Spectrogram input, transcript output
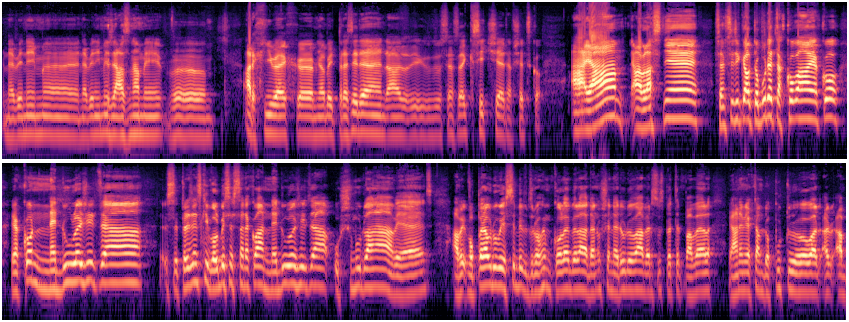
nevinným, eh, nevinnými záznamy v archívech eh, měl být prezident a se, se křičet a všecko. A já a vlastně jsem si říkal, to bude taková jako, jako nedůležitá, prezidentské volby se stane taková nedůležitá, ušmudlaná věc. A opravdu, jestli by v druhém kole byla Danuše Nerudová versus Petr Pavel, já nevím, jak tam doputujou a, a, a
